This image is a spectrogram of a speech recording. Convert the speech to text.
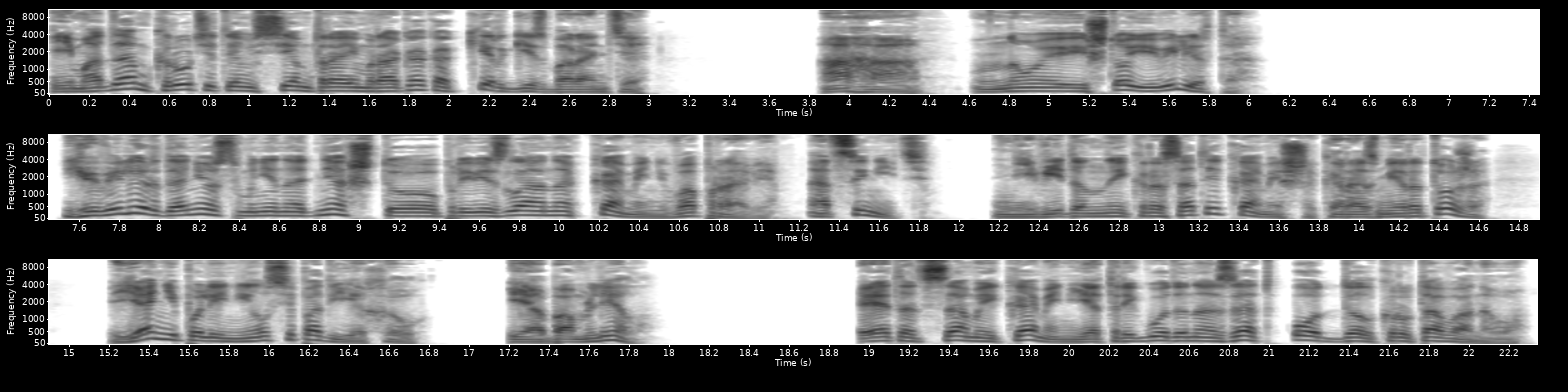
И мадам крутит им всем троим рога, как киргиз баранте. «Ага. Ну и что ювелир-то?» Ювелир донес мне на днях, что привезла она камень в оправе. Оценить. Невиданной красоты камешек и размера тоже. Я не поленился, подъехал. И обомлел. Этот самый камень я три года назад отдал Крутованову.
